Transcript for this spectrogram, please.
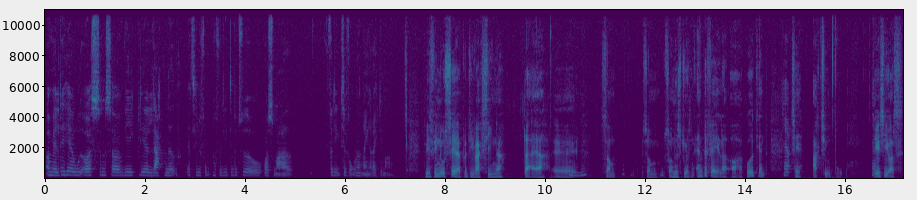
og melde det her ud også, sådan så vi ikke bliver lagt ned af telefoner, fordi det betyder jo også meget, fordi telefonerne ringer rigtig meget. Hvis vi nu ser på de vacciner, der er, øh, mm-hmm. som, som Sundhedsstyrelsen anbefaler og har godkendt ja. til aktivt brug. Ja. Det vil sige også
